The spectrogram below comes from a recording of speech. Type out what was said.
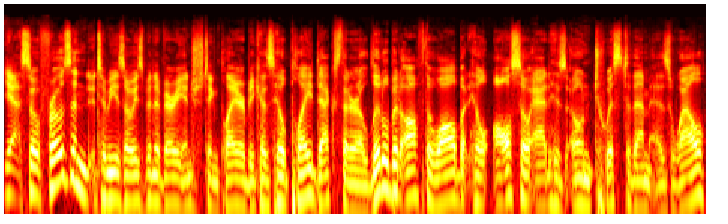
Yeah, so Frozen to me has always been a very interesting player because he'll play decks that are a little bit off the wall, but he'll also add his own twist to them as well.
